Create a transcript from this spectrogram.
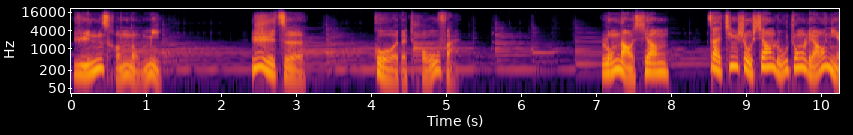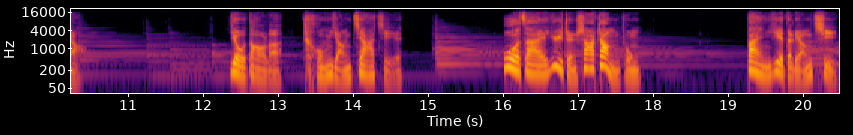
云层浓密，日子。过得愁烦，龙脑香在金寿香炉中袅袅。又到了重阳佳节，卧在玉枕纱帐中，半夜的凉气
